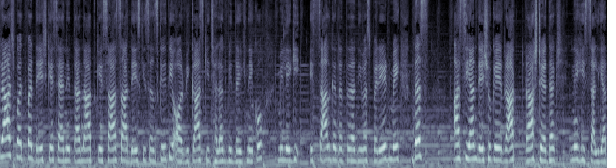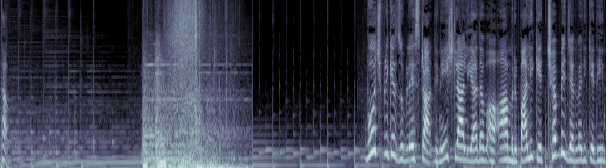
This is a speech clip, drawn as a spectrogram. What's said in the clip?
राजपथ पर देश के सैन्य तैनात के साथ साथ देश की संस्कृति और विकास की झलक भी देखने को मिलेगी। इस साल गणतंत्र दिवस परेड में 10 आसियान देशों के राष्ट्रीय अध्यक्ष ने हिस्सा लिया था। भोजपुरी के जुबले स्टार दिनेश लाल यादव और आम्रपाली के 26 जनवरी के दिन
